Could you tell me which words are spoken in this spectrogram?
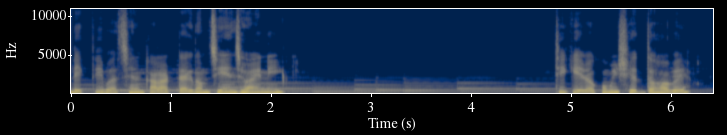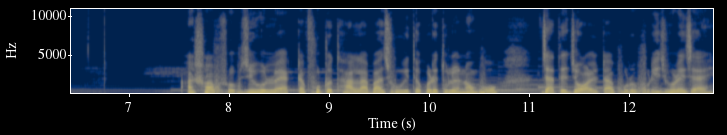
দেখতেই পাচ্ছেন কালারটা একদম চেঞ্জ হয়নি। ঠিক এরকমই সেদ্ধ হবে। আর সব সবজিগুলো একটা ফুটো থালা বা ঝুড়িতে করে তুলে নেব, যাতে জলটা পুরোপুরি ঝরে যায়।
